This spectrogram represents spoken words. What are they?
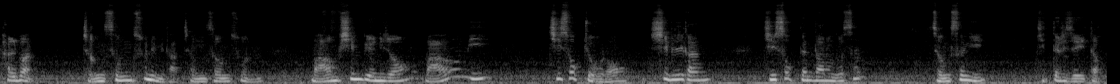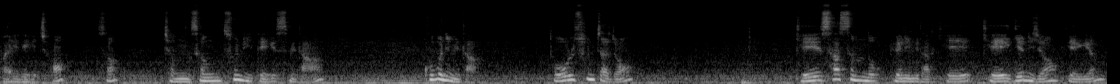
8번 정성순입니다. 정성순 마음 신변이죠. 마음이 지속적으로 10일간 지속된다는 것은 정성이 깃들여져 있다고 봐야 되겠죠. 그래서 정성순이 되겠습니다. 9번입니다. 돌순자죠. 개사슴록변입니다. 개, 개견이죠. 개견.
